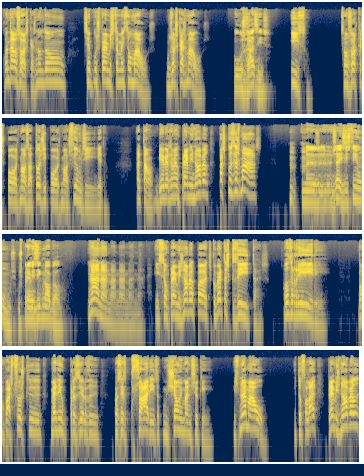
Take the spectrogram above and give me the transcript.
Quando há os Oscars, não dão sempre uns prémios que também são maus? Uns Oscars maus? Os Razzies? Isso. São os Oscars para os maus atores e para os maus filmes e... e Então, então devia haver também um prémio Nobel para as coisas más. Hum, Mas eh, já existem uns, os prémios Ig Nobel. Não, não, não, não, não, não. Isso são prémios Nobel para descobertas esquisitas. Ou de rir. Bom, para as pessoas que medem o prazer de, prazer de coçar e da comichão e mais não sei o quê. Isso não é mau. Eu estou a falar prémios Nobel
